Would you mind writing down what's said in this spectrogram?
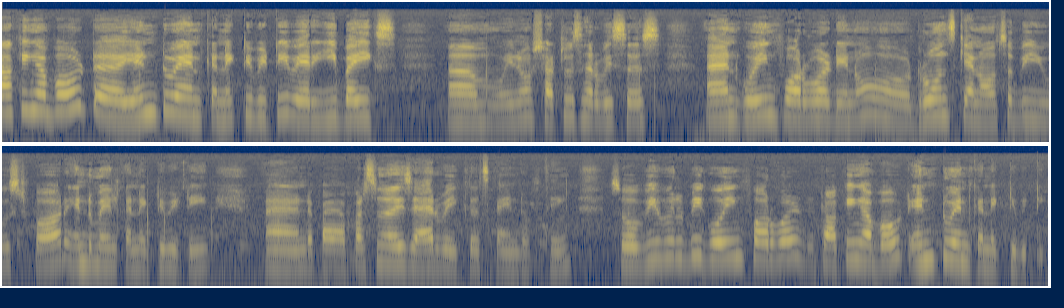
talking about uh, end-to-end connectivity where e-bikes, um, you know, shuttle services, and going forward, you know, drones can also be used for end-mail connectivity and personalized air vehicles kind of thing. So we will be going forward talking about end-to-end connectivity.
